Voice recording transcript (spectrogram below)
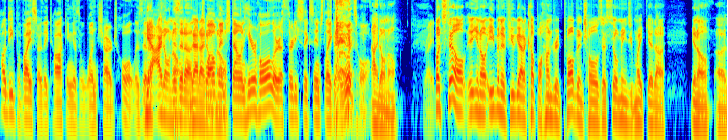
how deep of ice are they talking as a one charge hole? Is it Yeah, a, I don't know. Is it a That 12 inch down here hole or a 36 inch Lake of the Woods hole? I don't know. Right. But still, you know, even if you got a couple hundred 12 inch holes, that still means you might get a, you know, uh,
